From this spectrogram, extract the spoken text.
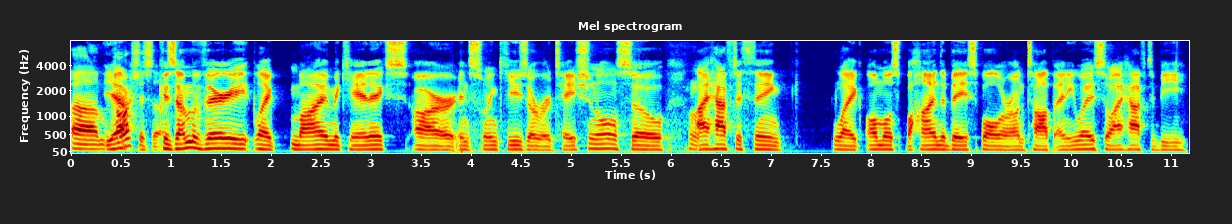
um, yeah. conscious of. Because I'm a very like my mechanics are and swing cues are rotational, so Hmm. I have to think like almost behind the baseball or on top anyway. So I have to be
